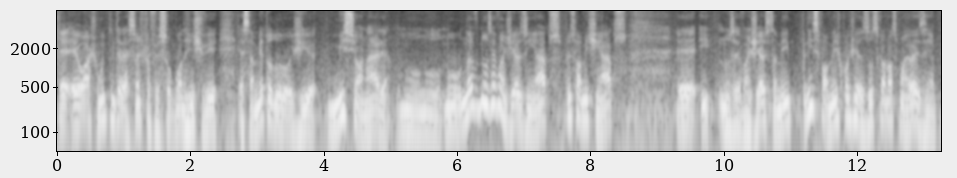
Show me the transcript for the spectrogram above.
É, eu acho muito interessante, professor, quando a gente vê essa metodologia missionária no, no, no, nos evangelhos em Atos, principalmente em Atos, é, e nos evangelhos também, principalmente com Jesus, que é o nosso maior exemplo.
